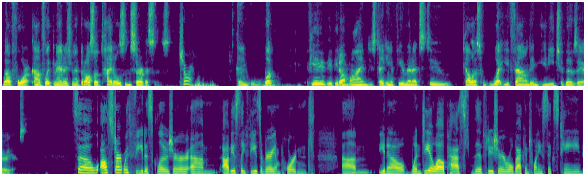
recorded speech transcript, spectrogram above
well, four conflict management, but also titles and services. Sure. And what, if you if you don't mind, just taking a few minutes to tell us what you found in in each of those areas. So I'll start with fee disclosure. Um, obviously, fees are very important. Um, you know, when DOL passed the fiduciary rule back in 2016,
